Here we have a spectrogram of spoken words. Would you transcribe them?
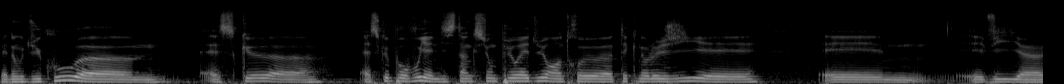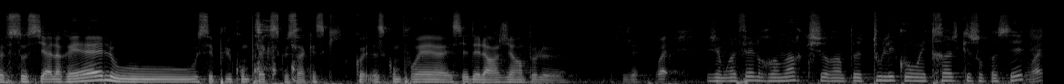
Mais donc du coup euh, est-ce que euh, est-ce que pour vous il y a une distinction pure et dure entre euh, technologie et et, vie euh, sociale réelle ou c'est plus complexe que ça? Qu'est-ce Est-ce qu'on pourrait essayer d'élargir un peu le, le sujet? Ouais. J'aimerais faire une remarque sur un peu tous les courts-métrages qui sont passés. Ouais.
